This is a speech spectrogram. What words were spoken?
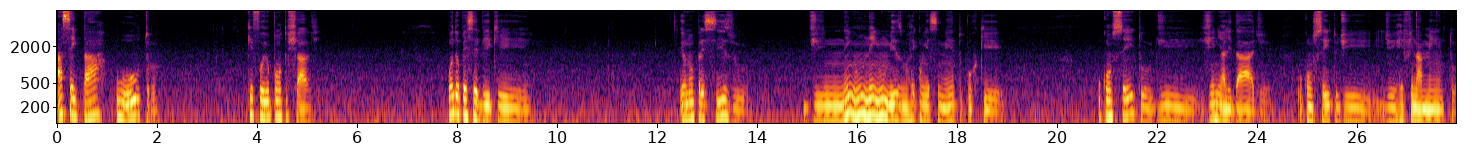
aceitar o outro que foi o ponto chave. Quando eu percebi que eu não preciso de nenhum, nenhum mesmo reconhecimento, porque o conceito de genialidade, o conceito de, de refinamento,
